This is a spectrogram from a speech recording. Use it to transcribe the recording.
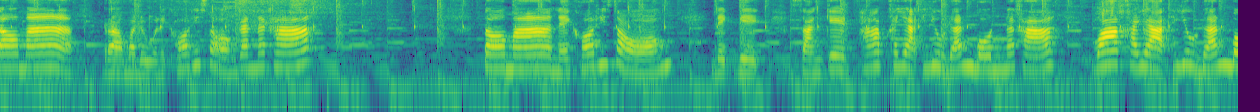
ต่อมาเรามาดูในข้อที่ 2 กันนะคะ ต่อมาในข้อที่ 2 เด็กๆ สังเกตภาพขยะที่อยู่ด้านบนนะคะ ว่าขยะที่อยู่ด้านบ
